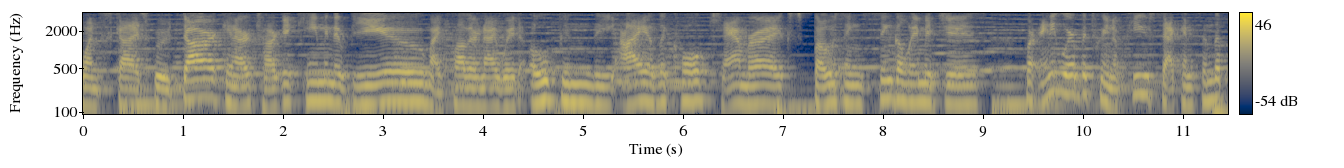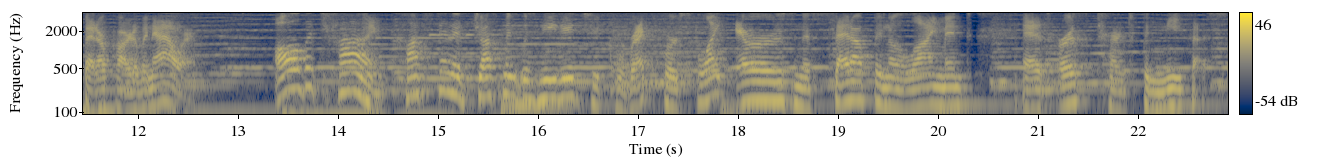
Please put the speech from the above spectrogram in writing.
Once skies grew dark and our target came into view, my father and I would open the eye of the cold camera, exposing single images for anywhere between a few seconds and the better part of an hour. All the time, constant adjustment was needed to correct for slight errors in the setup and alignment as Earth turned beneath us.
